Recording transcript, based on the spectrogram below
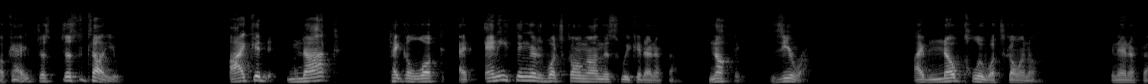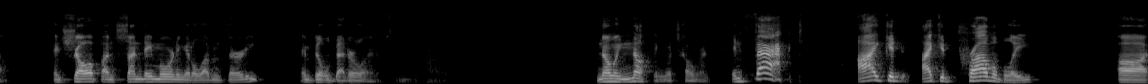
okay, just just to tell you, I could not take a look at anything as what's going on this week at NFL. Nothing, zero. I have no clue what's going on in NFL, and show up on Sunday morning at eleven thirty and build better lineups than you probably, knowing nothing what's going on. In fact, I could I could probably uh,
